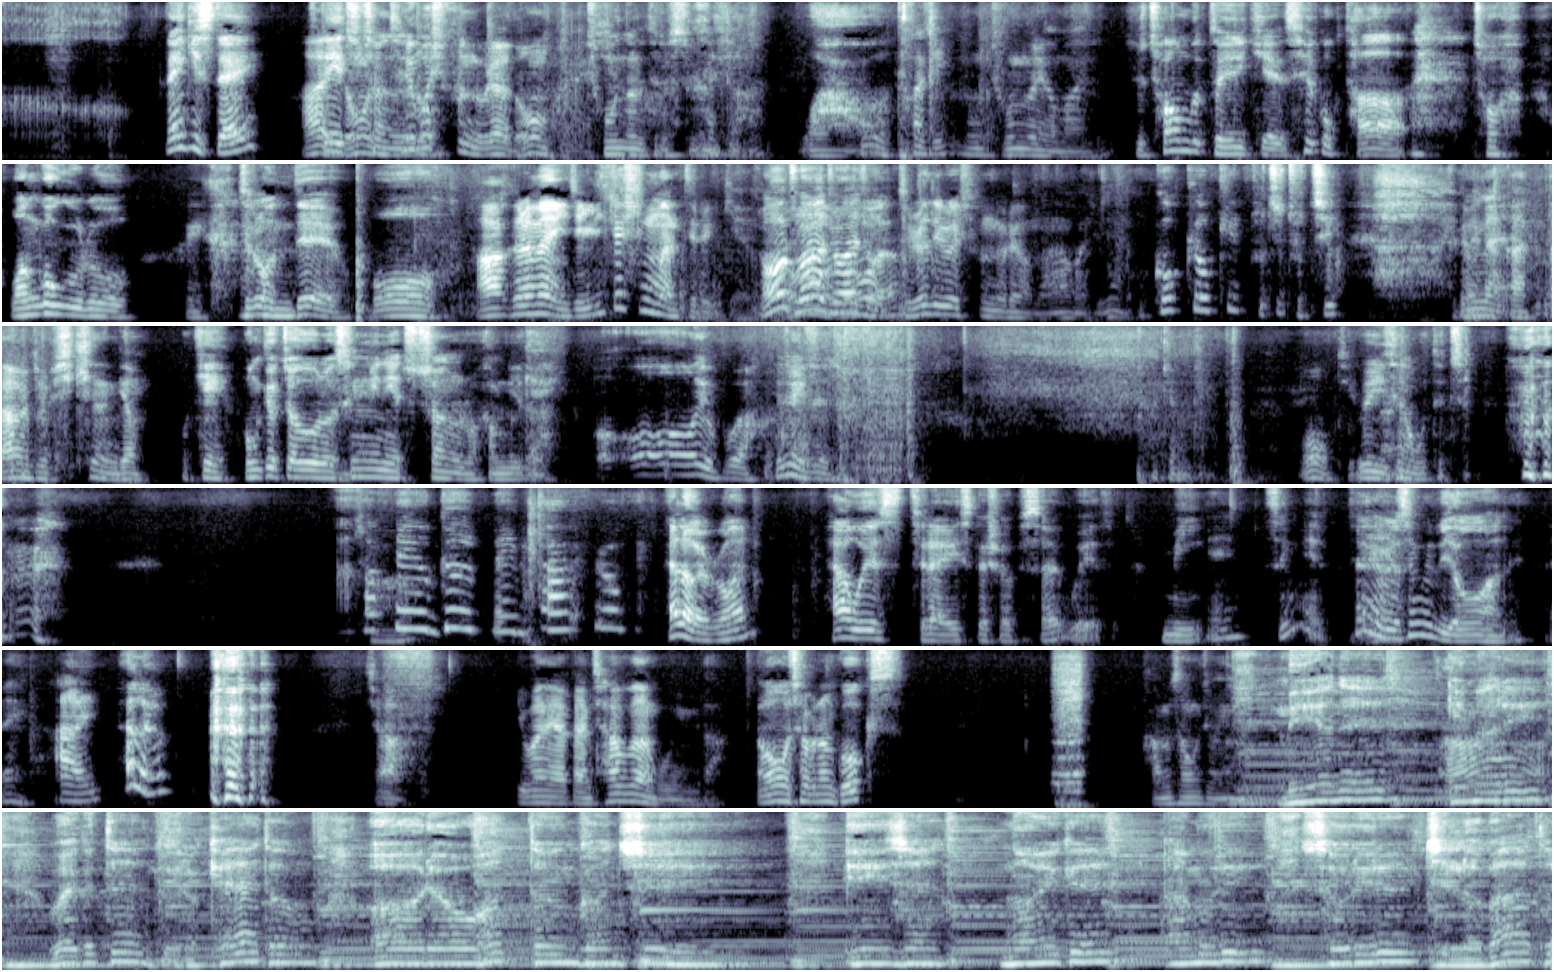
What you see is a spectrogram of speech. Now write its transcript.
Thank you, Stay. 아 스테이 너무 추천으로. 틀고 싶은 노래가 너무 많아요. 좋은 노래 들었습니다. 이거 와우. 어떡하지? 너무 좋은 노래가 많은데. 저 처음부터 이렇게 세 곡 다 저 완곡으로 그러니까. 들었는데, 오. 아 그러면 이제 1절씩만 들을게요. 어, 좋아요, 좋아요, 좋아요. 들려드리고 싶은 노래가 많아가지고. 오케이, 오케이. 좋지, 좋지. 그러면 그러면 약간 땀을 좀 식히는 겸. 오케이. 본격적으로 승민이의 추천으로 갑니다. 오케이. 어, 어 이거 뭐야? 괜찮아, 괜찮아. 이렇게 하면 돼. 어, 왜 이 생각 못했지? I feel good, baby. I feel good. Hello, everyone. How is today's special episode with me and 승민? 생각해보면 승민도 영어 하네. 네. 하이. Hello. 자 이번에 약간 차분한 곡입니다. 어, 차분한 곡스. 감성적인 곡. 미안해 이 아. 말이 왜 그땐 이렇게도 어려웠던 건지 이젠 너에게 아무리 소리를 질러봐도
